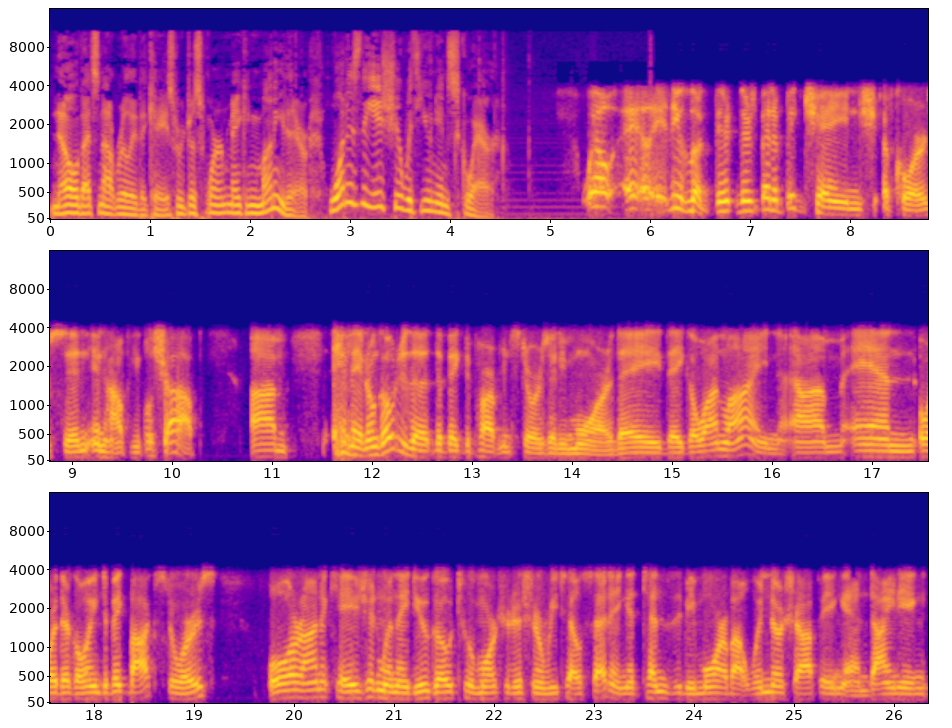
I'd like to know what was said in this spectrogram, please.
no, that's not really the case. We just weren't making money there. What is the issue with Union Square? Well, uh, look, there, has been a big change, of course, in, in how people shop. Um, and they don't go to the, the big department stores anymore. They they go online, um, and or they're going to big box stores or on occasion when they do go to a more traditional retail setting, it tends to be more about window shopping and dining,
